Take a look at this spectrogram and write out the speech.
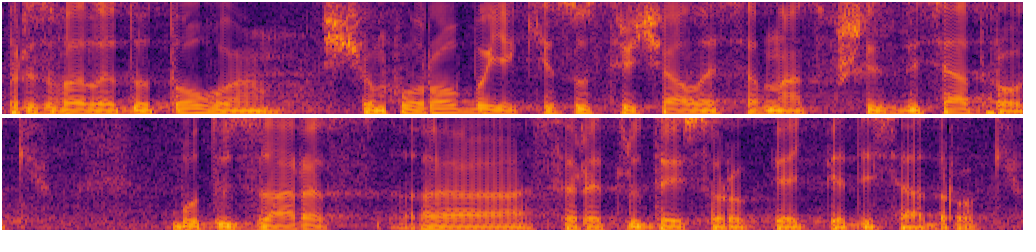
призвели до того, що хвороби, які зустрічалися в нас в 60 років, будуть зараз е, серед людей 45-50 років.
